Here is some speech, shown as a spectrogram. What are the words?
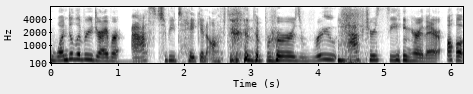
One delivery driver asked to be taken off the, the brewer's route after seeing her there. Oh,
